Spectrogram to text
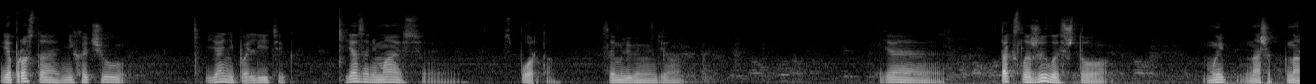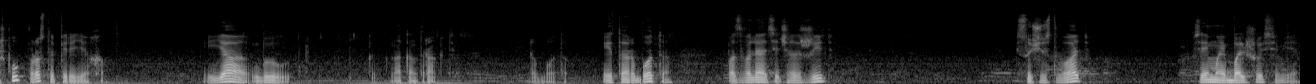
Я просто не хочу, я не политик. Я занимаюсь э, спортом, своим любимым делом. Я... Так сложилось, что мы, наш, наш клуб просто переехал. И я был как на контракте, работал. И эта работа позволяет сейчас жить, и существовать всей моей большой семье.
